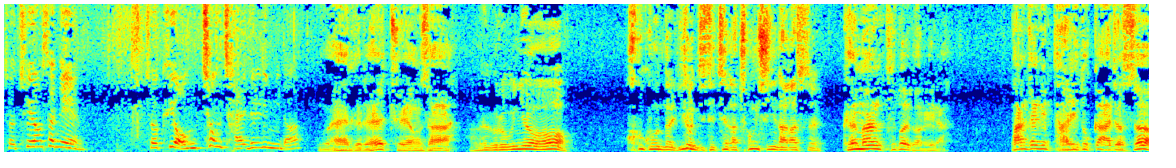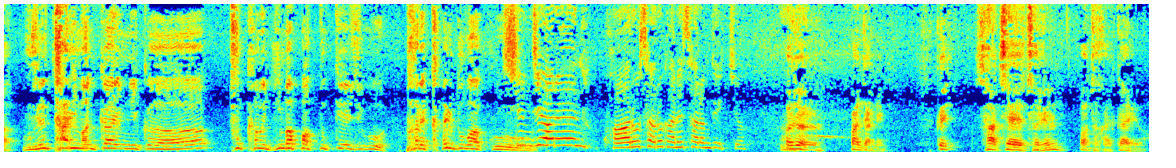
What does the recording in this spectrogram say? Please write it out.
저 최 형사님, 저 귀 엄청 잘 들립니다. 왜 그래, 최 형사? 아, 왜 그러군요. 허구한 날 이런 짓에 제가 정신이 나갔어요. 그만 투덜거리라. 반장님 다리도 까졌어. 우리는 다리만 까입니까? 툭 하면 이마박도 깨지고, 팔에 칼도 맞고. 심지어는 과로사로 가는 사람도 있죠. 아, 저, 반장님. 그 사체 처리는 어떡할까요?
